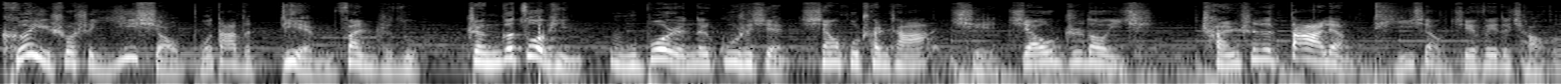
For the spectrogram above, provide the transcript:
可以说是以小博大的典范之作。整个作品五拨人的故事线相互穿插且交织到一起。产生了大量啼笑皆非的巧合，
